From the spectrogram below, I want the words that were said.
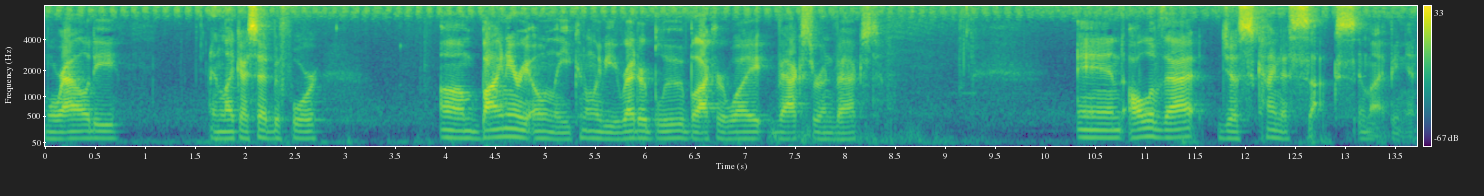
morality. And like I said before, um, binary only. You can only be red or blue, black or white, vaxxed or unvaxxed. And all of that just kind of sucks, in my opinion.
